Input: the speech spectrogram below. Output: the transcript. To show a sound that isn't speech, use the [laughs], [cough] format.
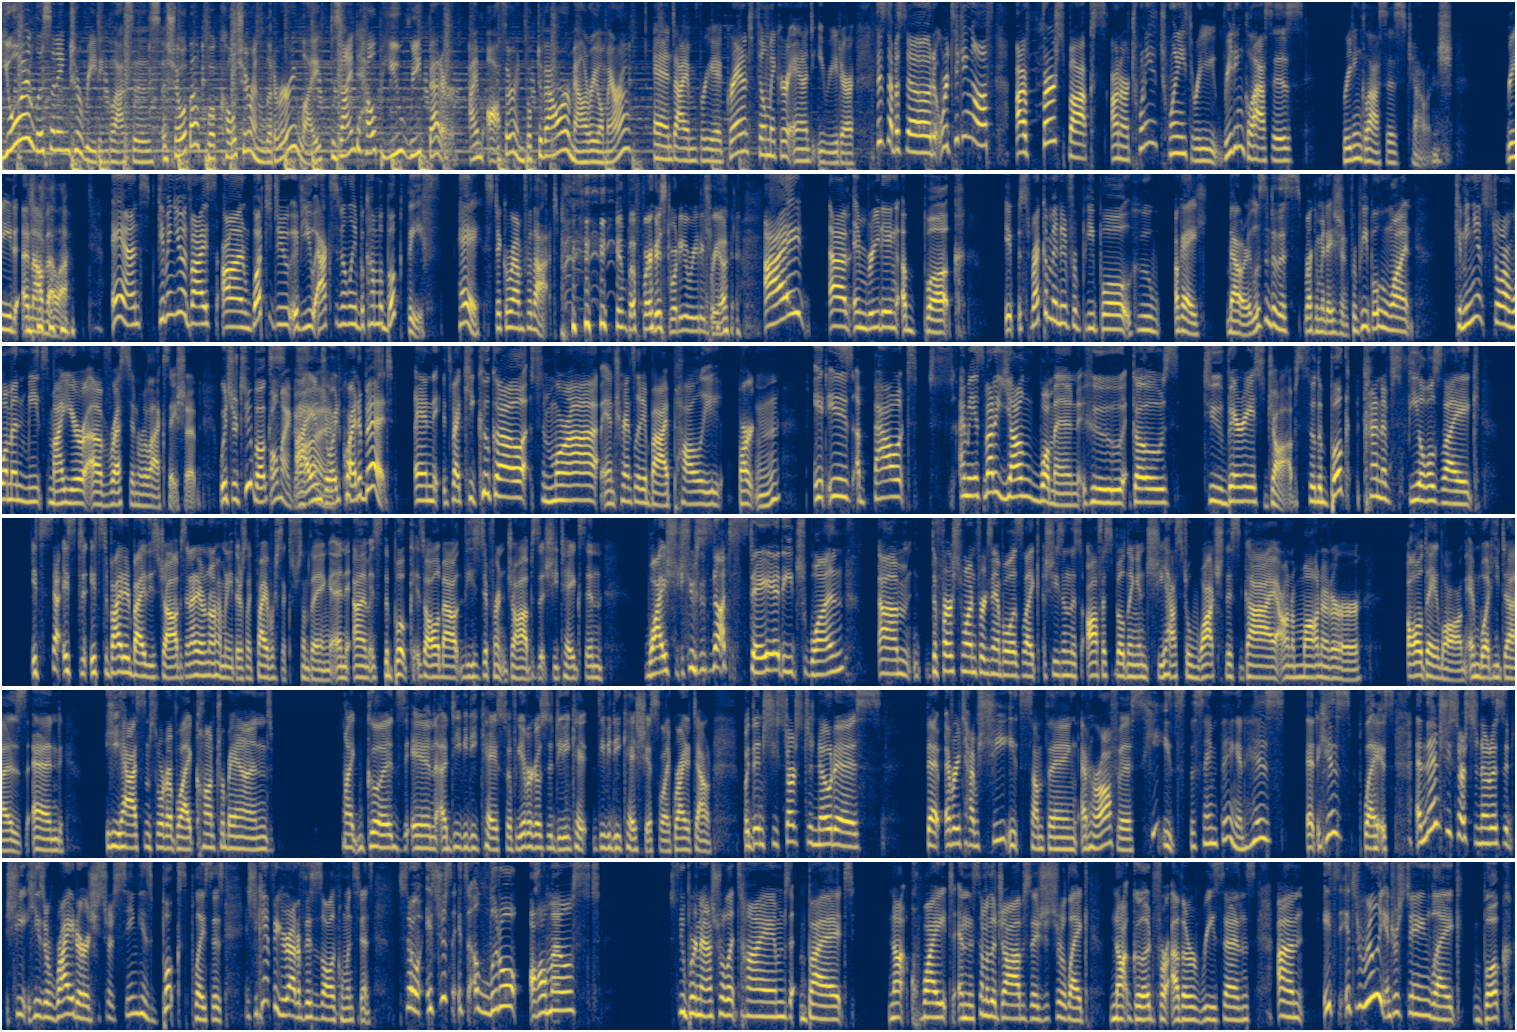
You're listening to Reading Glasses, a show about book culture and literary life designed to help you read better. I'm author and book devourer Mallory O'Meara. And I'm Bria Grant, filmmaker and e reader. This episode, we're ticking off our first box on our 2023 Reading Glasses, Reading Glasses Challenge. Read a novella. [laughs] and giving you advice on what to do if you accidentally become a book thief. Hey, stick around for that. [laughs] but first, what are you reading, Bria? I um, am reading a book. It was recommended for people who, okay, Mallory, listen to this recommendation for people who want Convenience Store Woman Meets My Year of Rest and Relaxation, which are two books Oh my God. I enjoyed quite a bit. And it's by Kikuko Tsumura and translated by Polly Barton. It is about, I mean, it's about a young woman who goes to various jobs. So the book kind of feels like it's it's it's divided by these jobs, and I don't know how many. There's like five or six or something, and um, it's the book is all about these different jobs that she takes and why she [laughs] chooses not to stay at each one. Um, the first one, for example, is like she's in this office building and she has to watch this guy on a monitor all day long and what he does, and he has some sort of like contraband like goods in a DVD case. So if he ever goes to the DVD, DVD case, she has to like write it down. But then she starts to notice that every time she eats something at her office, he eats the same thing in his at his place. And then she starts to notice that she he's a writer and she starts seeing his books places and she can't figure out if this is all a coincidence. So it's just it's a little almost supernatural at times, but not quite. And then some of the jobs they just are like not good for other reasons. Um it's it's a really interesting like book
